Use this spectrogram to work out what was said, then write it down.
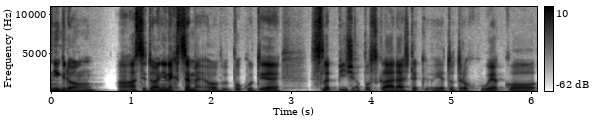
Nikdo. A asi to ani nechceme. Jo? Pokud je slepíš a poskládáš, tak je to trochu jako,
